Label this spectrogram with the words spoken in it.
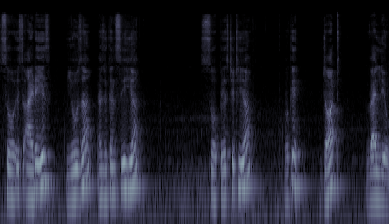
so its ID is user as you can see here. So paste it here. Okay dot value.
